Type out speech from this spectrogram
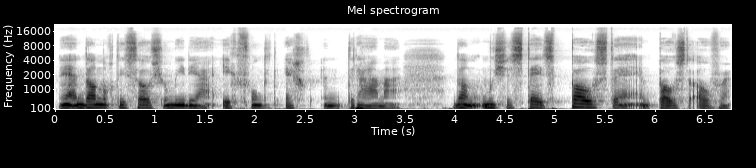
Ja, en dan nog die social media. Ik vond het echt een drama. Dan moest je steeds posten en posten over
